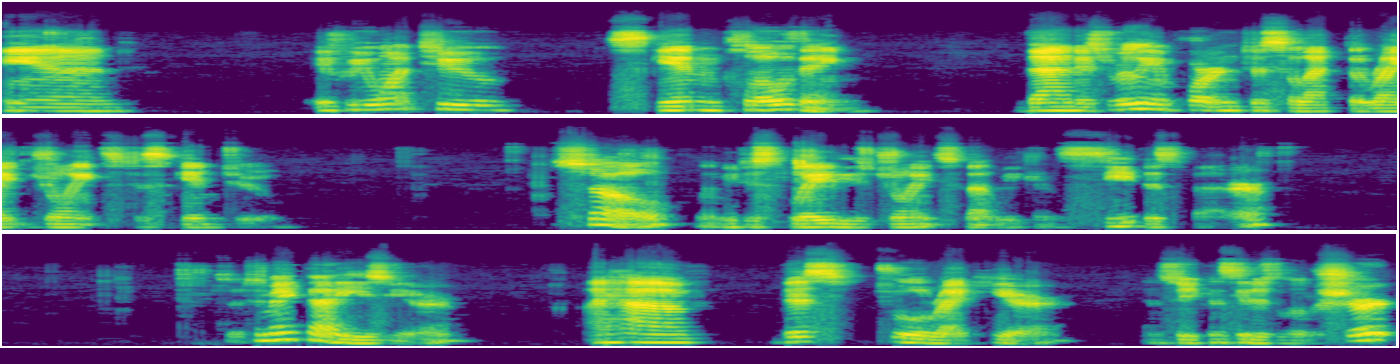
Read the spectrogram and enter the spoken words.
And if we want to skin clothing, then it's really important to select the right joints to skin to. So let me display these joints so that we can see this better. So to make that easier, I have this tool right here. And so you can see there's a little shirt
